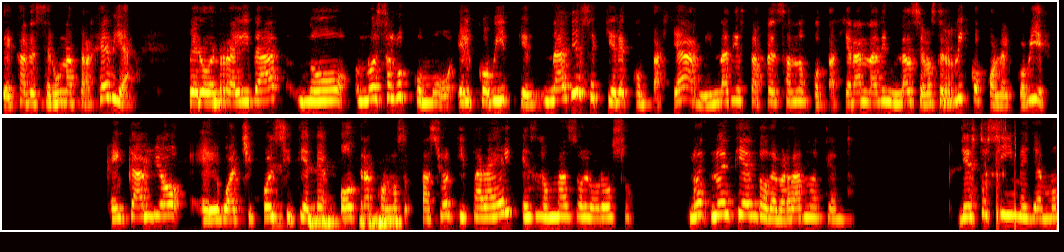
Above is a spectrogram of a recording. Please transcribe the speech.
deja de ser una tragedia, pero en realidad no, no es algo como el COVID, que nadie se quiere contagiar, ni nadie está pensando en contagiar a nadie, ni nadie se va a hacer rico con el COVID. En cambio, el huachicol sí tiene otra connotación y para él es lo más doloroso. No, no entiendo, de verdad no entiendo. Y esto sí me llamó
